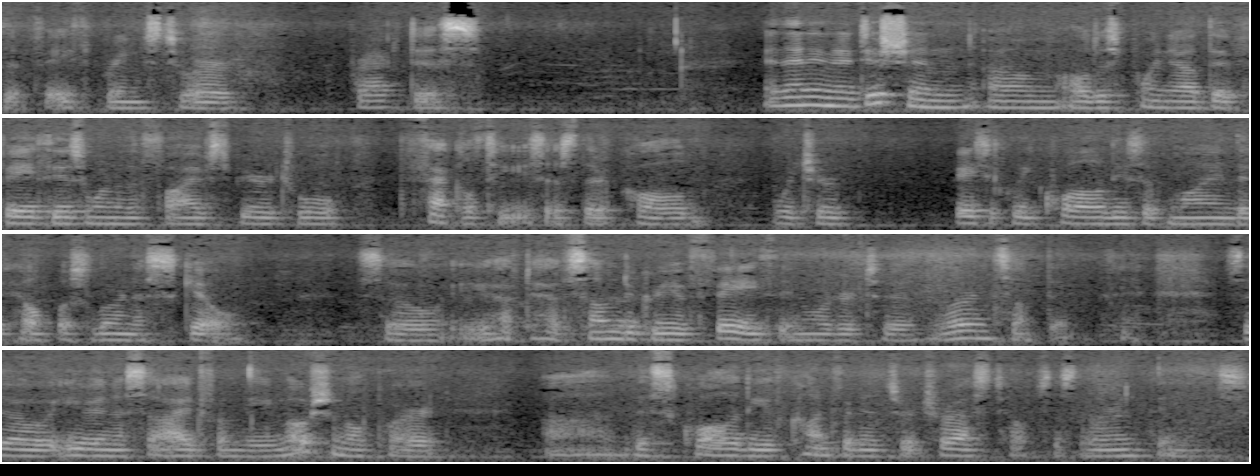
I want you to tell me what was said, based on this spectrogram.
that faith brings to our practice. And then, in addition, um, I'll just point out that faith is one of the five spiritual faculties, as they're called, which are basically qualities of mind that help us learn a skill. So you have to have some degree of faith in order to learn something. so even aside from the emotional part, uh, this quality of confidence or trust helps us learn things.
